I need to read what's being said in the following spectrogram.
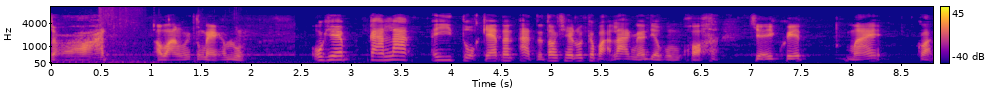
จอด เอาวางไว้ตรงไหนครับลุง โอเค การลากไอตัวแก๊สนั้นอาจจะต้องใช้รถกระบะลากนะ เดี๋ยวผมขอเคลียร์ไอเควสไม้ก่อน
